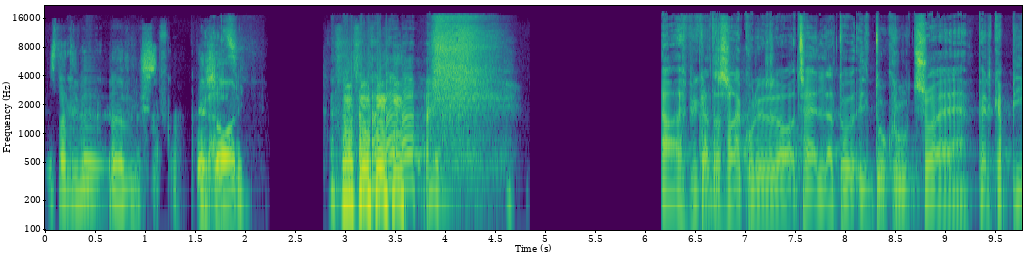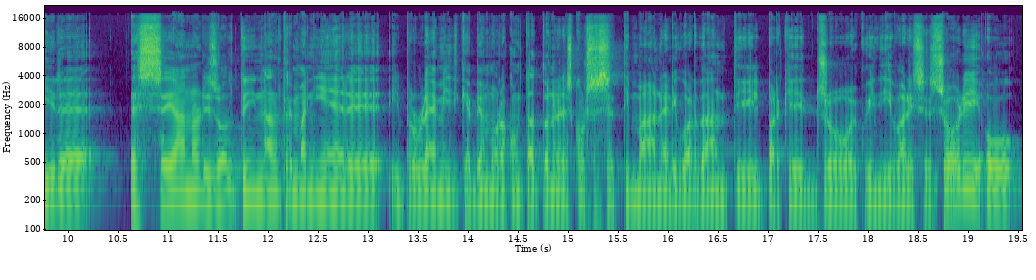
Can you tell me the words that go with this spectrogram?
Siamo stati bravissimi. Tesori. No, più che altro sarà curioso, cioè tuo, il tuo cruccio è per capire se hanno risolto in altre maniere i problemi che abbiamo raccontato nelle scorse settimane riguardanti il parcheggio e quindi i vari sensori o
